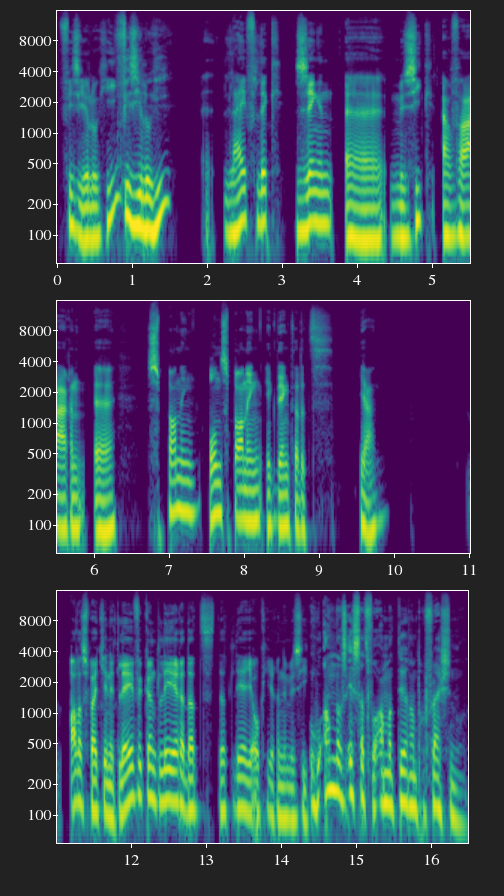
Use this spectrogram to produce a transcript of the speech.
fysiologie, Fysiologie. lijfelijk zingen, eh, muziek ervaren, eh, spanning, ontspanning. Ik denk dat het, ja, alles wat je in het leven kunt leren, dat, dat leer je ook hier in de muziek. Hoe anders is dat voor amateur en professional?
